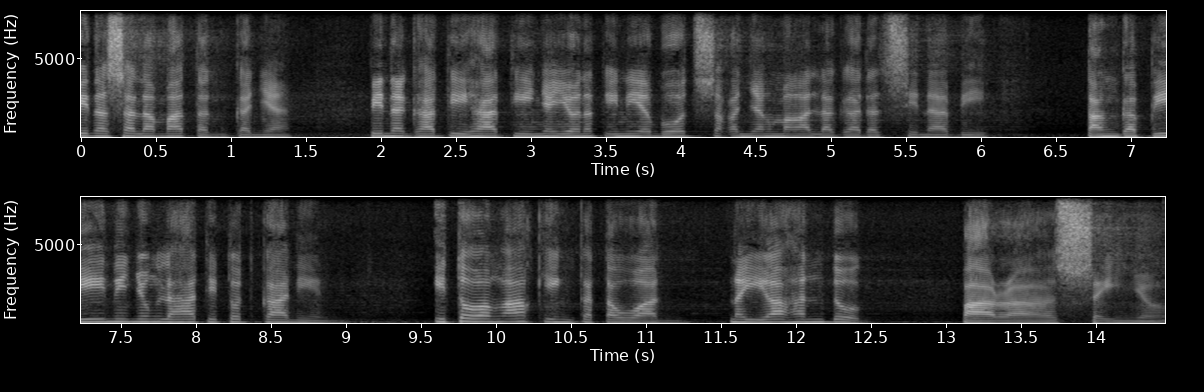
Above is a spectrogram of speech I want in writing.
pinasalamatan kanya. Pinaghati-hati niya yon at iniabot sa kanyang mga lagad at sinabi, Tanggapin ninyong lahat ito't kanin. Ito ang aking katawan na ihahandog para sa inyo.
